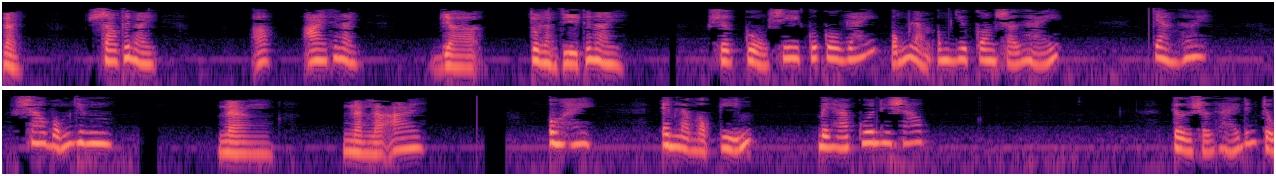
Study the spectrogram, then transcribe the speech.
này, sao thế này? À, ai thế này? Và tôi làm gì thế này? Sự cuồng si của cô gái bỗng làm ông dư con sợ hãi. Chàng ơi, sao bỗng dưng... Nàng... nàng là ai? Ô hay, em là Ngọc Kiểm, bệ hạ quên hay sao? Từ sợ hãi đến chỗ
